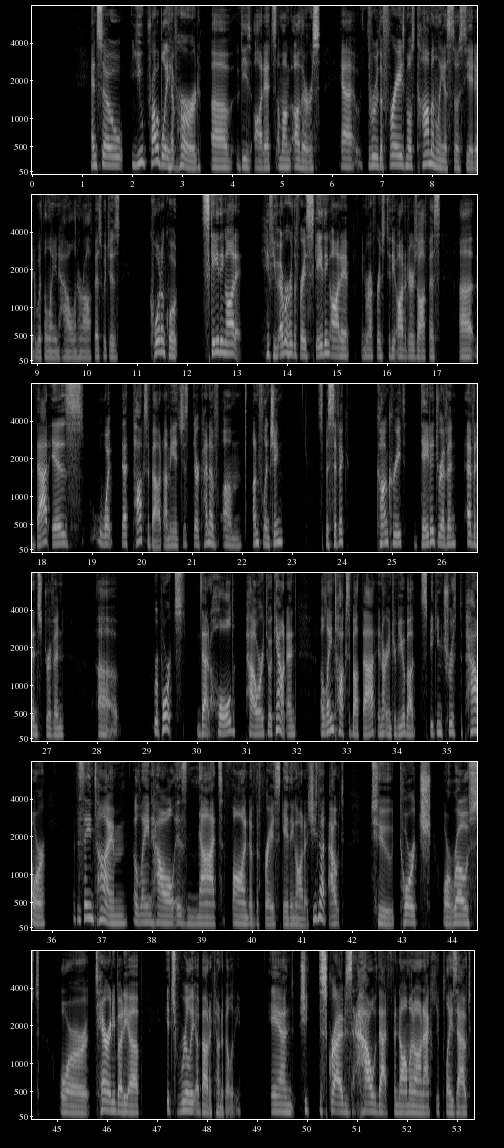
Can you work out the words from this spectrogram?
And so you probably have heard of these audits, among others, uh, through the phrase most commonly associated with Elaine Howle in her office, which is quote unquote scathing audit. If you've ever heard the phrase scathing audit in reference to the auditor's office, uh, that is what that talks about. I mean, it's just they're kind of um, unflinching, specific, concrete, data driven, evidence driven uh, reports that hold power to account. And Elaine talks about that in our interview about speaking truth to power. At the same time, Elaine Howle is not fond of the phrase scathing audit. She's not out to torch or roast or tear anybody up. It's really about accountability. And she describes how that phenomenon actually plays out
